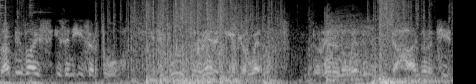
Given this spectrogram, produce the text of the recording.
That device is an Aether tool. It improves the rarity of your weapons. The rarer the weapon, the harder it hits.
